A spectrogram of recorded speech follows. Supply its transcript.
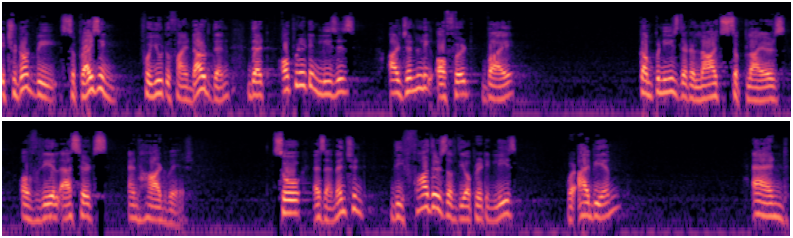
it should not be surprising for you to find out then that operating leases are generally offered by companies that are large suppliers of real assets and hardware. So, as I mentioned, the fathers of the operating lease were IBM, and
